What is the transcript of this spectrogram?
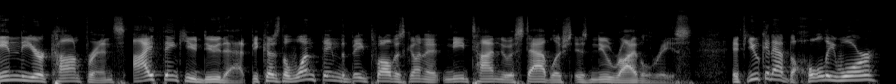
into your conference, I think you do that because the one thing the Big 12 is going to need time to establish is new rivalries. If you can have the Holy War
